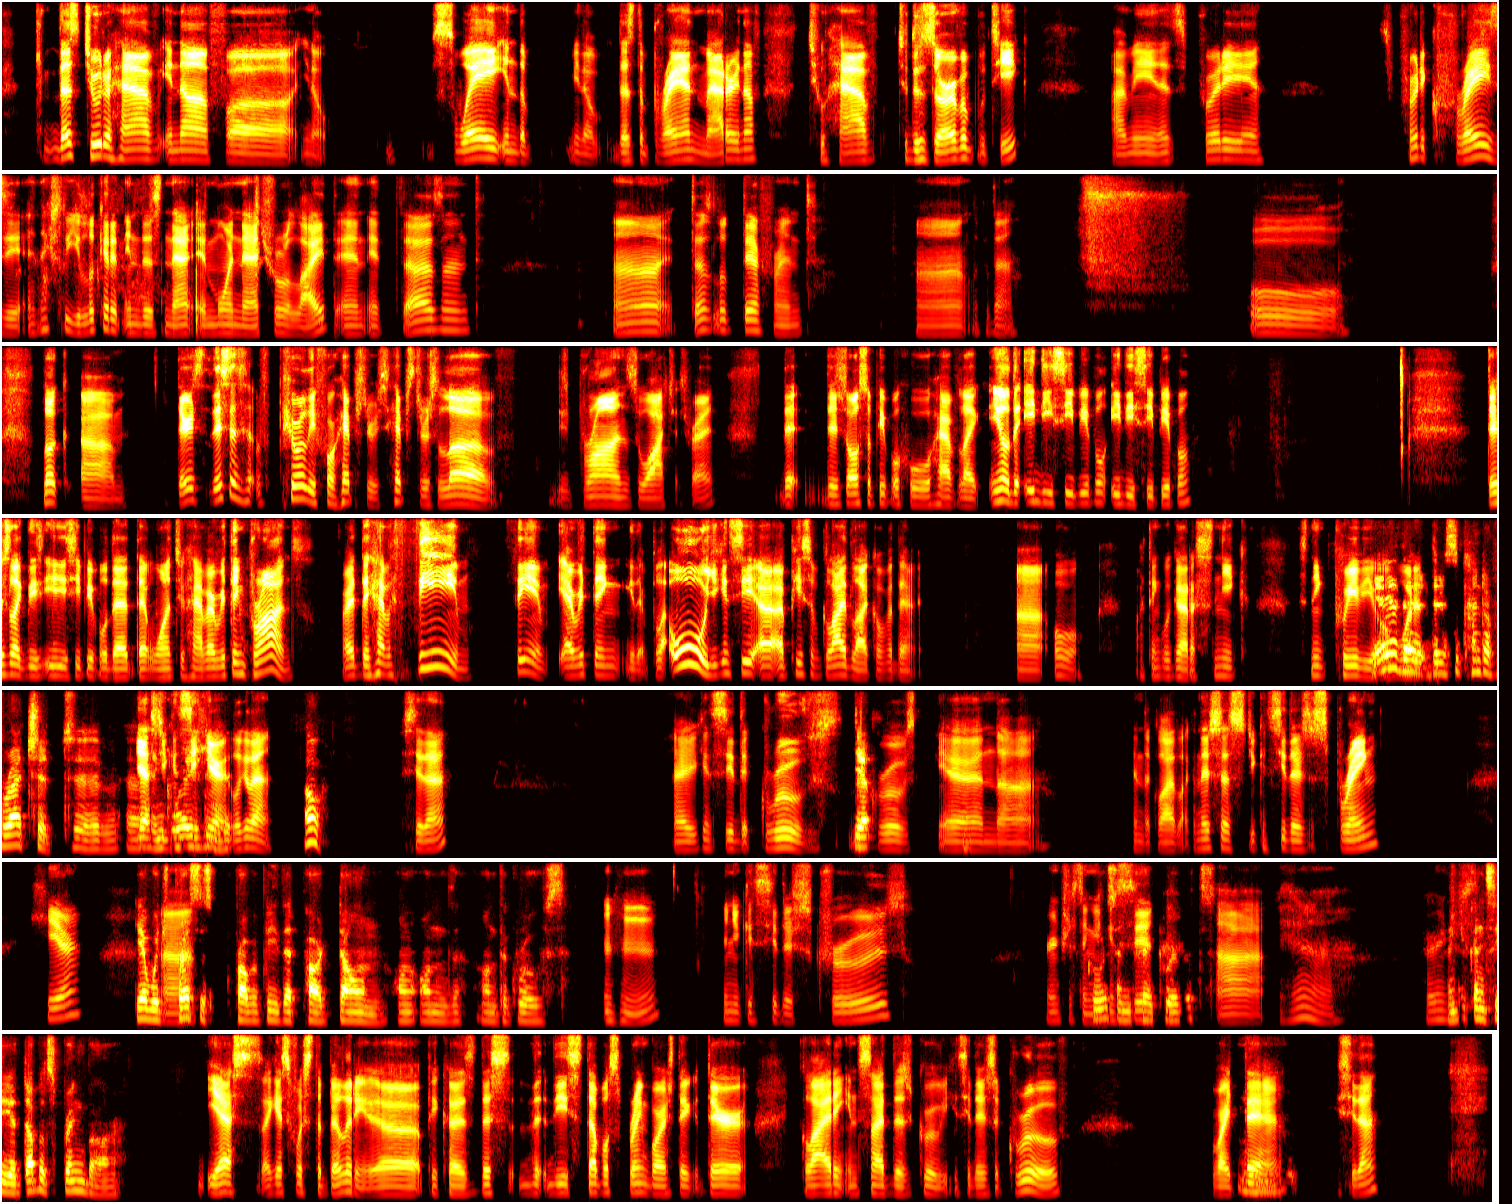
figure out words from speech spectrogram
does Tudor have enough uh, you know, sway in the, you know, does the brand matter enough to have to deserve a boutique? I mean, it's pretty it's pretty crazy. And actually you look at it in this nat in more natural light and it doesn't uh, it does look different. Uh, look at that. Oh, look. Um, there's this is purely for hipsters. Hipsters love these bronze watches, right? There- There's also people who have like you know the EDC people, EDC people. There's like these EDC people that that want to have everything bronze, right? They have a theme theme everything either black oh you can see a, a piece of glide lock over there uh oh i think we got a sneak sneak preview Yeah, of what there, it, there's a kind of ratchet. Uh, uh, yes you can see here look at that Oh, see that there you can see the grooves the Yep. grooves in the in the glide lock and this is you can see there's a spring here yeah, which Uh, presses probably that part down on on the on the grooves. mm-hmm and you can see there's screws very interesting you Screws can and see it rivets, uh yeah very and you can see a double spring bar. Yes, I guess for stability, uh, because this th- these double spring bars they they're gliding inside this groove. You can see there's a groove right there. Mm, You see that?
